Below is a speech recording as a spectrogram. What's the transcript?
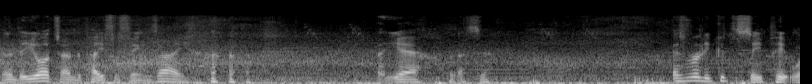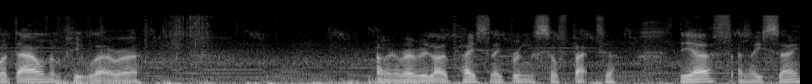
It'll be your turn to pay for things, eh? but yeah, that's it it's really good to see people are down and people that are, uh, are in a very low place and they bring themselves back to the earth, as they say,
